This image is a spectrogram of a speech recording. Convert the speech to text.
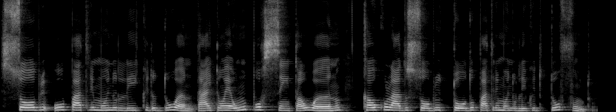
sobre o patrimônio líquido do ano, tá? Então é 1% ao ano calculado sobre todo o patrimônio líquido do fundo.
